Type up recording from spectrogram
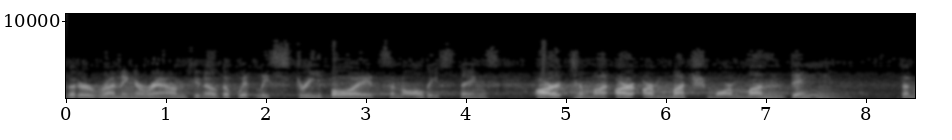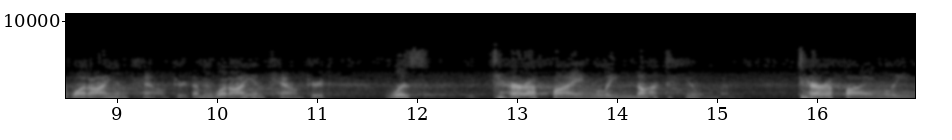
that are running around, you know, the Whitley Streboids and all these things, are, to my, are, are much more mundane than what I encountered. I mean, what I encountered was terrifyingly not human, terrifyingly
